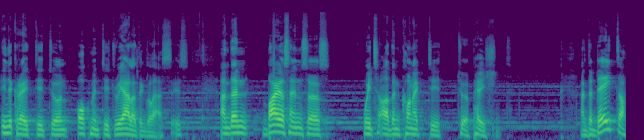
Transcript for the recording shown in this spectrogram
integrated to an augmented reality glasses and then biosensors which are then connected to a patient. And the data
